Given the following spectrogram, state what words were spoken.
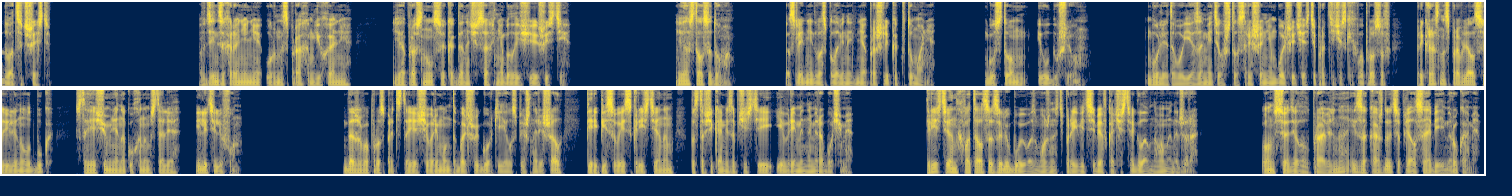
26. В день захоронения урны с прахом Юхани я проснулся, когда на часах не было еще и шести. Я остался дома. Последние два с половиной дня прошли как в тумане, густом и удушливом. Более того, я заметил, что с решением большей части практических вопросов прекрасно справлялся или ноутбук, стоящий у меня на кухонном столе, или телефон. Даже вопрос предстоящего ремонта большой горки я успешно решал, переписываясь с Кристианом, поставщиками запчастей и временными рабочими. Кристиан хватался за любую возможность проявить себя в качестве главного менеджера. Он все делал правильно и за каждую цеплялся обеими руками.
